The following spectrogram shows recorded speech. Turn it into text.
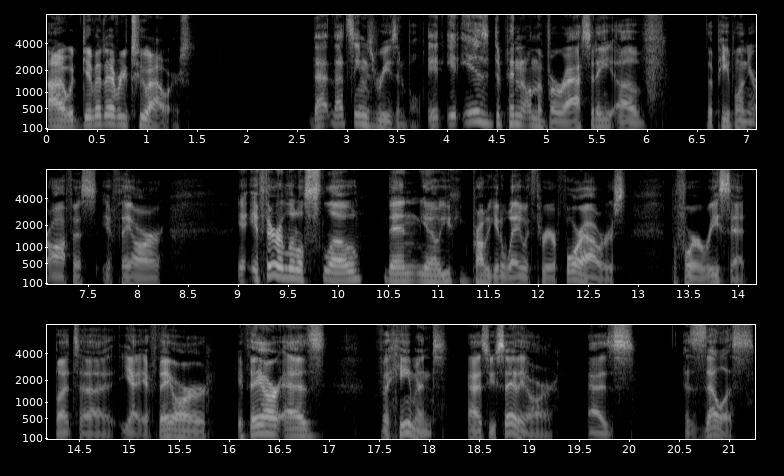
I would give it every two hours. That that seems reasonable. It it is dependent on the veracity of the people in your office. If they are if they're a little slow, then you know you could probably get away with three or four hours before a reset. But uh, yeah, if they are if they are as vehement as you say they are, as as zealous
